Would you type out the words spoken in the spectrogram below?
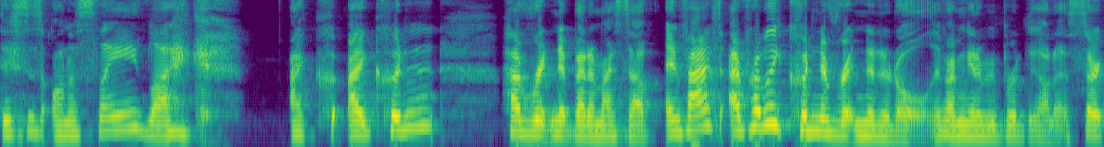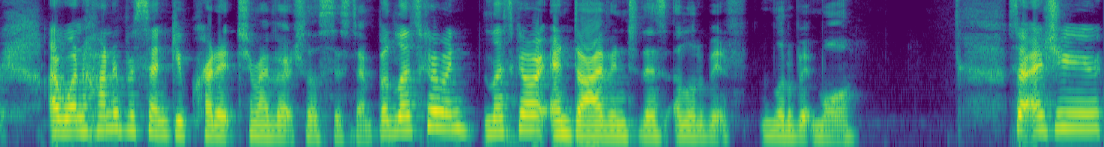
this is honestly like I I couldn't have written it better myself. In fact, I probably couldn't have written it at all if I'm going to be brutally honest. So I 100% give credit to my virtual assistant. But let's go and let's go and dive into this a little bit a little bit more. So as you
